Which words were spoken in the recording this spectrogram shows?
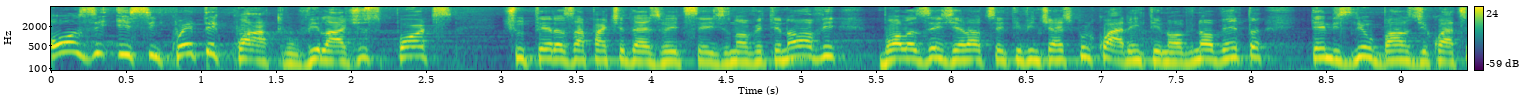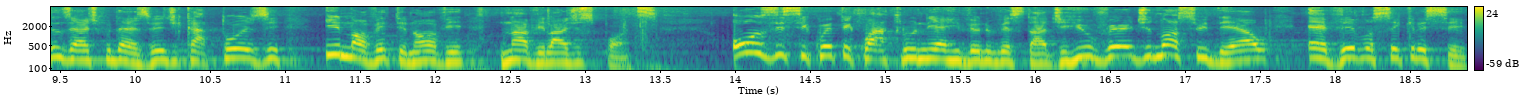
11 e 54 Village Esportes Chuteiras a partir 10 vezes de 6,99. Bolas em geral de 120 reais por 49,90. Tênis New Balance de 400 reais por 10 vezes de 14,99 na Village Esportes. 11:54 UNIRV Universidade de Rio Verde. Nosso ideal é ver você crescer.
